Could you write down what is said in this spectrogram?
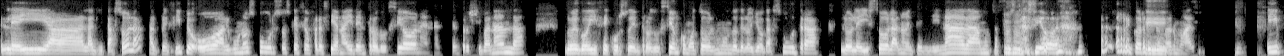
leía la Gita sola al principio o algunos cursos que se ofrecían ahí de introducción en el centro Shivananda. Luego hice curso de introducción, como todo el mundo, de los Yoga Sutra. Lo leí sola, no entendí nada, mucha frustración, recorrido normal. Y,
